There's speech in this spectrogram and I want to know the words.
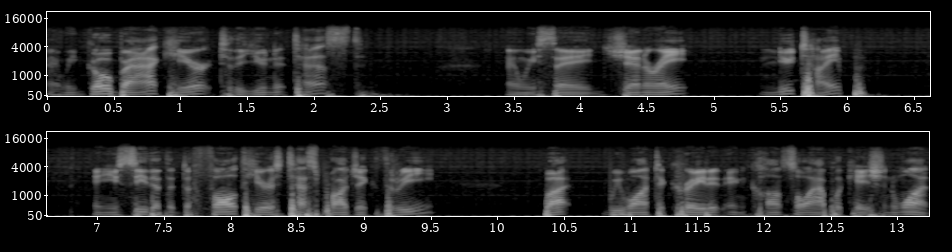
And we go back here to the unit test and we say generate new type and you see that the default here is test project 3 but we want to create it in console application 1.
